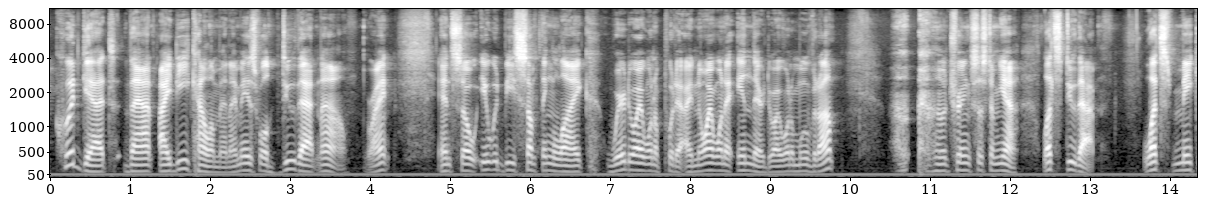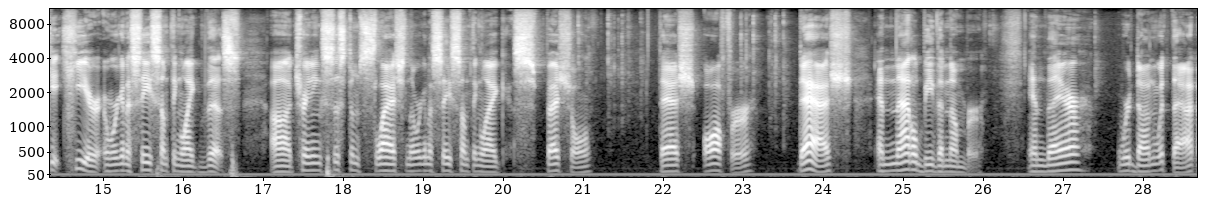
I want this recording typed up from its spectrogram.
could get that ID column in. I may as well do that now, right? And so it would be something like, where do I want to put it? I know I want it in there. Do I want to move it up? Training system, yeah. Let's do that. Let's make it here, and we're going to say something like this. Uh, training system slash, and then we're going to say something like special dash offer dash, and that'll be the number. And there we're done with that,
